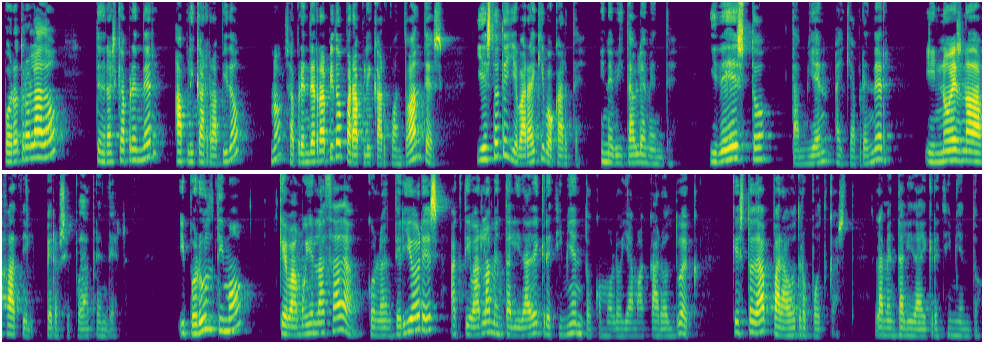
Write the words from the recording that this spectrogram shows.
Por otro lado, tendrás que aprender a aplicar rápido, ¿no? Se aprende rápido para aplicar cuanto antes. Y esto te llevará a equivocarte, inevitablemente. Y de esto también hay que aprender. Y no es nada fácil, pero se puede aprender. Y por último, que va muy enlazada con lo anterior, es activar la mentalidad de crecimiento, como lo llama Carol Dweck, que esto da para otro podcast, la mentalidad de crecimiento.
